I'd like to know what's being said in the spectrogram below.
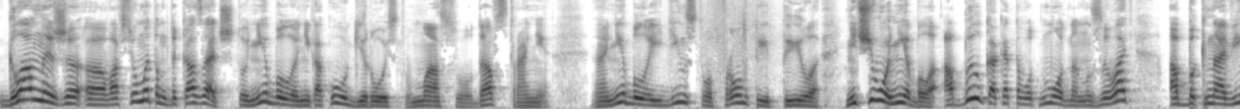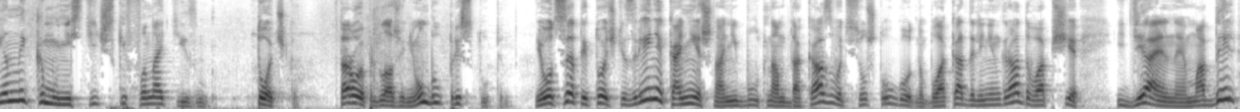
Главное же во всем этом доказать, что не было никакого геройства массового да, в стране. Не было единства фронта и тыла. Ничего не было. А был, как это вот модно называть, обыкновенный коммунистический фанатизм. Точка. Второе предложение. Он был преступен. И вот с этой точки зрения, конечно, они будут нам доказывать все, что угодно. Блокада Ленинграда вообще идеальная модель,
